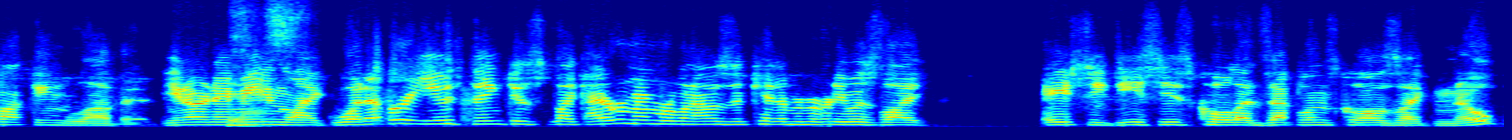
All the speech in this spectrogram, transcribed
fucking love it. You know what I mean? Like, whatever you think is like, I remember when I was a kid, everybody was like, ACDC's cool, Led Zeppelin's cool. I was like, nope.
